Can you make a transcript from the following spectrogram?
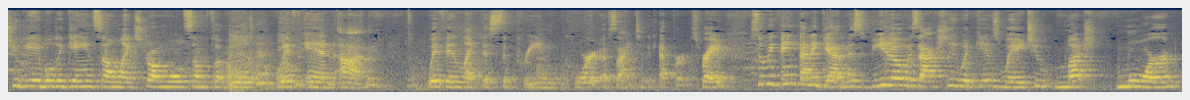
to be able to gain some like stronghold, some foothold within. Um, within like the Supreme Court of Scientific Efforts, right? So we think that again, this veto is actually what gives way to much more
